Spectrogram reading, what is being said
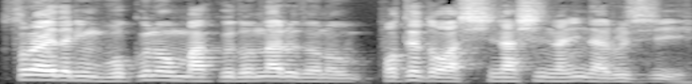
その間に僕のマクドナルドのポテトはしなしなになるし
